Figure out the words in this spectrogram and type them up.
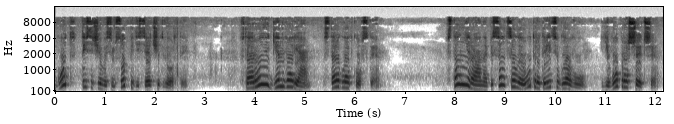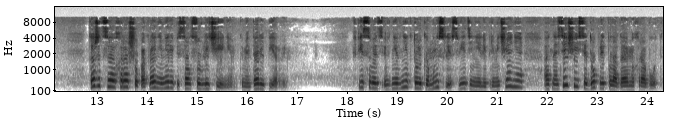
Год 1854. 2 января. Старогладковская. Встал не рано, писал целое утро третью главу. Его прошедшее. Кажется, хорошо, по крайней мере, писал с увлечением. Комментарий первый. Вписывать в дневник только мысли, сведения или примечания, относящиеся до предполагаемых работ.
